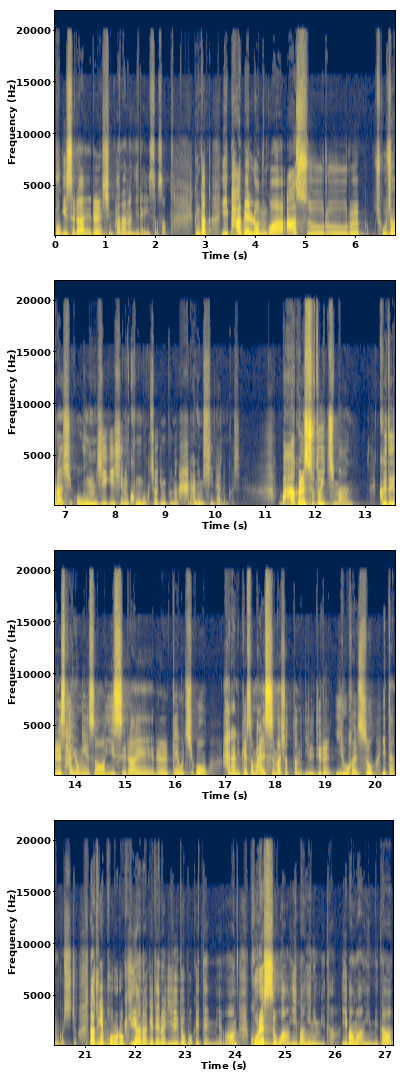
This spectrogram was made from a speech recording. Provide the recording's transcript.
북이스라엘을 심판하는 일에 있어서. 그러니까 이 바벨론과 아수르를 조절하시고 움직이시는 궁극적인 분은 하나님이시라는 것이. 막을 수도 있지만 그들을 사용해서 이스라엘을 깨우치고 하나님께서 말씀하셨던 일들을 이루어갈 수 있다는 것이죠. 나중에 포로로 귀환하게 되는 일도 보게 되면 고레스 왕 이방인입니다. 이방 왕입니다.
